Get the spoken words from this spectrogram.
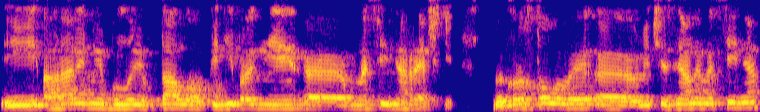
і аграріями були вдало підібрані насіння гречки. Використовували вітчизняне насіння,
